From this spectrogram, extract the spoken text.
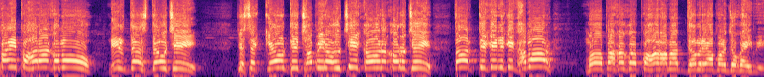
पहरा को निर्देश जे से क्योंटी छवि रही कौन कर खबर मो पाखक पहरा मध्यम जगैबी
